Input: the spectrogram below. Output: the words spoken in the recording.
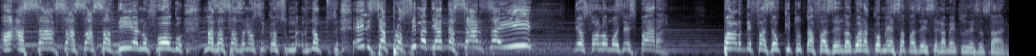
a, a sarça, a no fogo, mas a sarça não se consuma. Não, ele se aproxima diante da sarça e Deus falou: Moisés, para. Para de fazer o que tu está fazendo, agora começa a fazer encerramento necessário.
